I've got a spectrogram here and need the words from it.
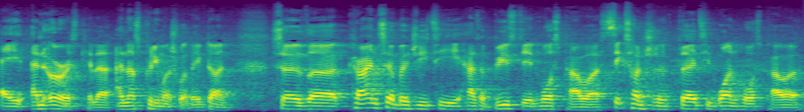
a, an Urus killer, and that's pretty much what they've done. So the Cayenne Turbo GT has a boost in horsepower, 631 horsepower.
